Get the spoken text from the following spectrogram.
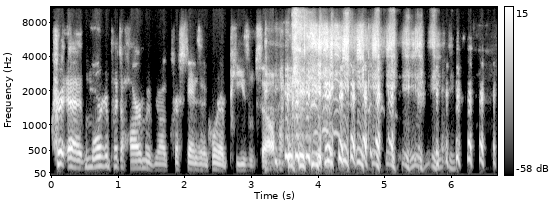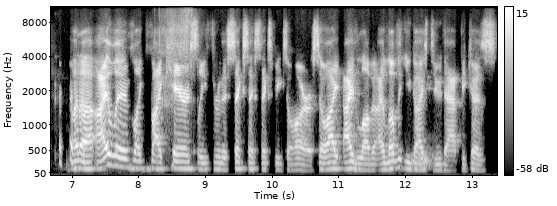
Chris, uh, Morgan puts a horror movie on. Chris stands in the corner and pees himself. but uh, I live like vicariously through the six six six weeks of horror. So I I love it. I love that you guys do that because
